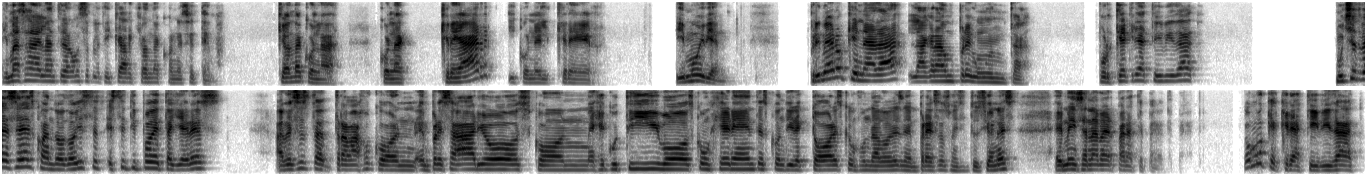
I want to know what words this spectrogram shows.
Y más adelante vamos a platicar qué onda con ese tema. ¿Qué onda con la, con la crear y con el creer? Y muy bien. Primero que nada, la gran pregunta. ¿Por qué creatividad? Muchas veces cuando doy este, este tipo de talleres, a veces trabajo con empresarios, con ejecutivos, con gerentes, con directores, con fundadores de empresas o instituciones. Y me dicen, a ver, espérate, espérate, espérate. ¿Cómo que creatividad?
